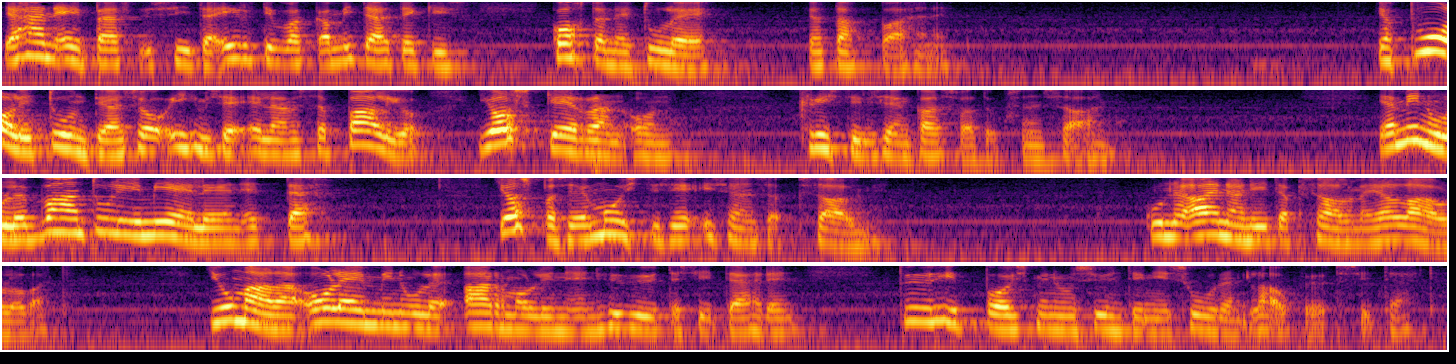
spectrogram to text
ja hän ei päästä siitä irti, vaikka mitä tekisi. Kohta ne tulee ja tappaa hänet. Ja puoli tuntia se on ihmisen elämässä paljon, jos kerran on kristillisen kasvatuksen saanut. Ja minulle vaan tuli mieleen, että jospa se muisti se isänsä psalmi, kun ne aina niitä psalmeja laulovat. Jumala, ole minulle armollinen hyvyytesi tähden, pyyhi pois minun syntini suuren laupeutesi tähden.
